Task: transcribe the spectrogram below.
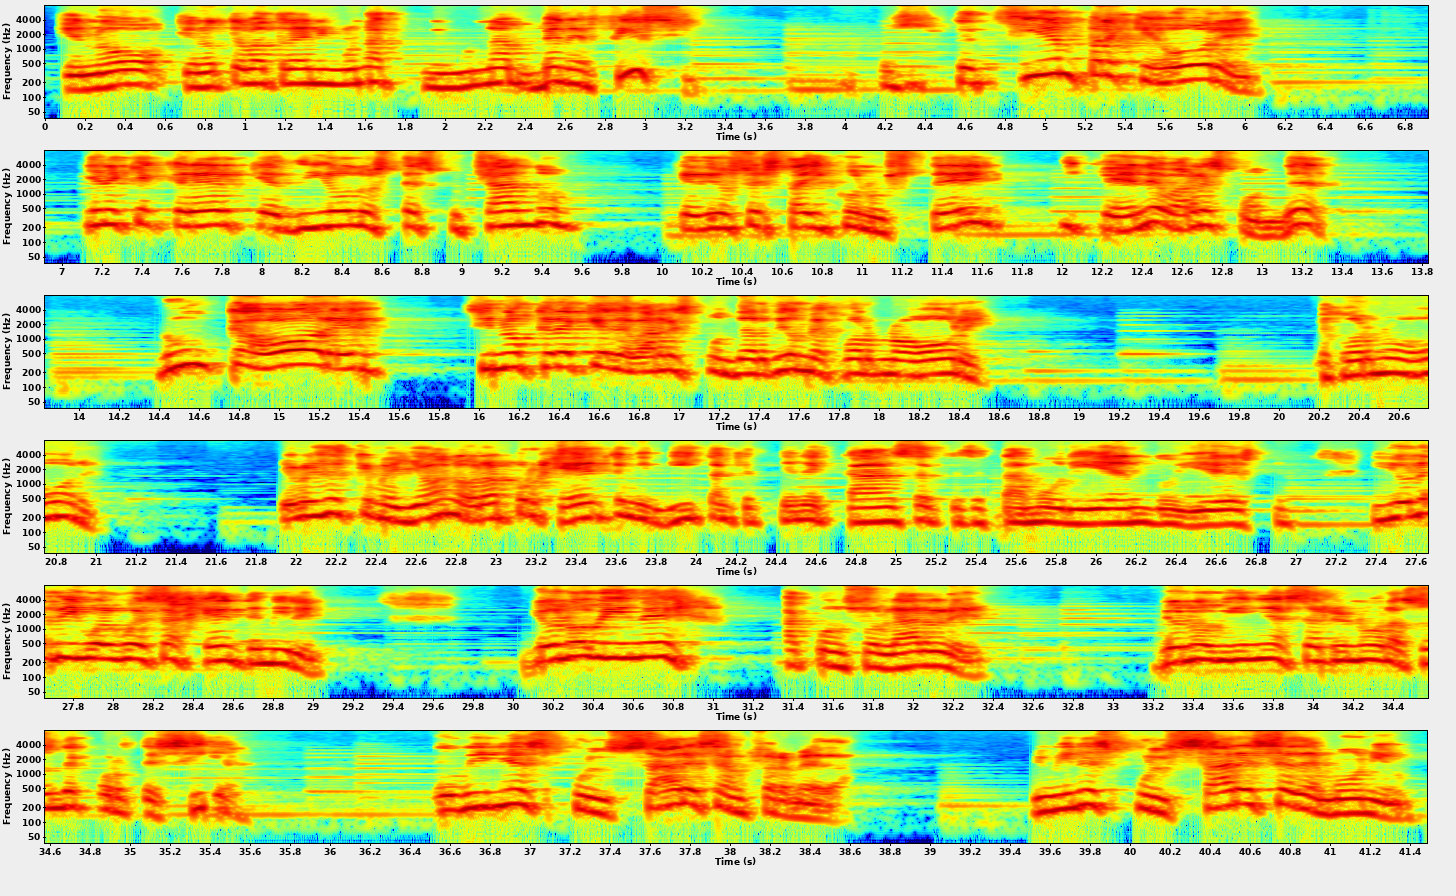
que no, que no te va a traer ninguna, ninguna beneficio. Entonces usted siempre que ore, tiene que creer que Dios lo está escuchando, que Dios está ahí con usted y que Él le va a responder. Nunca ore si no cree que le va a responder Dios, mejor no ore. Mejor no ore. Hay veces que me llevan a orar por gente, me invitan que tiene cáncer, que se está muriendo y esto. Y yo le digo algo a esa gente, mire, yo no vine a consolarle, yo no vine a hacerle una oración de cortesía, yo vine a expulsar esa enfermedad, yo vine a expulsar ese demonio.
